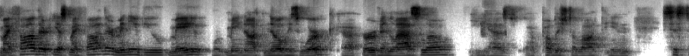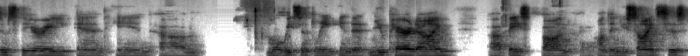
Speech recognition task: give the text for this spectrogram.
my father, yes, my father, many of you may or may not know his work, uh, Ervin Laszlo. He has uh, published a lot in systems theory and in um, more recently in the new paradigm uh, based on, on the new sciences,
